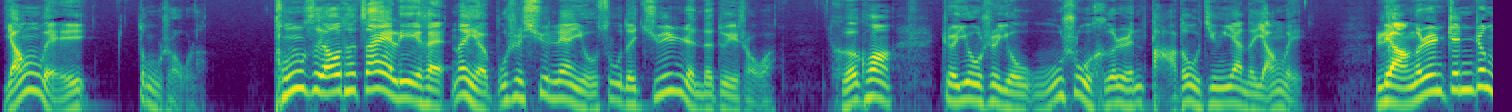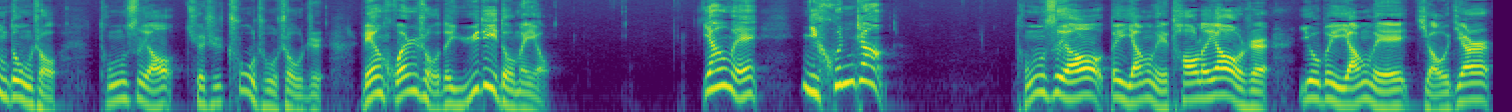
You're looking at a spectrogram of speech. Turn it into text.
杨伟动手了。佟思瑶他再厉害，那也不是训练有素的军人的对手啊！何况这又是有无数和人打斗经验的杨伟，两个人真正动手，佟思瑶却是处处受制，连还手的余地都没有。杨伟，你混账！佟思瑶被杨伟掏了钥匙，又被杨伟脚尖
